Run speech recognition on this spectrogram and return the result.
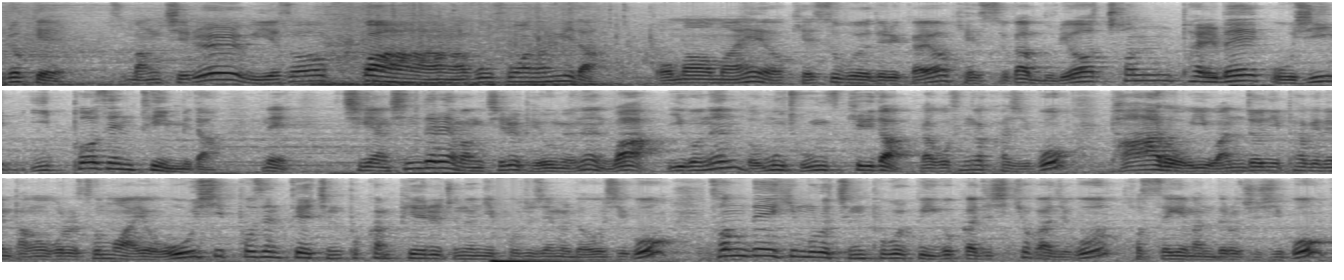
이렇게 망치를 위에서 꽝 하고 소환합니다. 어마어마해요. 개수 보여드릴까요? 개수가 무려 1852%입니다. 네. 그냥 신들의 망치를 배우면은 와 이거는 너무 좋은 스킬이다 라고 생각하시고 바로 이 완전히 파괴된 방어구를 소모하여 50%의 증폭한 피해를 주는 이 보조잼을 넣으시고 선대의 힘으로 증폭을 또 이것까지 시켜가지고 더 세게 만들어 주시고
